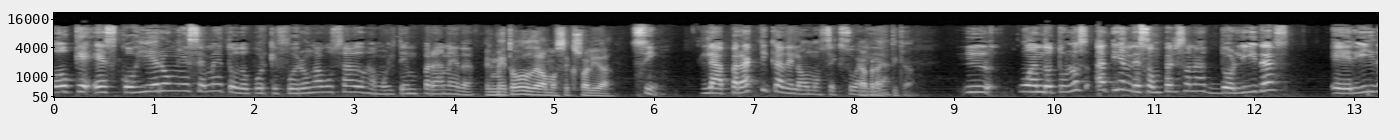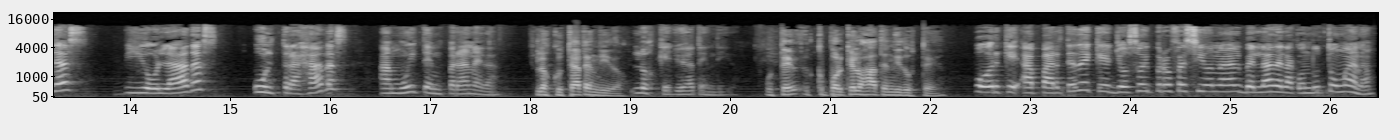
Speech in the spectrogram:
o que escogieron ese método porque fueron abusados a muy temprana edad. El método de la homosexualidad, Sí, la práctica de la la homosexualidad. práctica. L- Cuando tú los atiendes son personas dolidas, heridas, violadas, ultrajadas a muy temprana edad, Los que usted ha atendido. los que yo he atendido. Usted, ¿Por qué los ha atendido usted? Porque aparte de que yo soy profesional, ¿verdad?, de la conducta humana,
